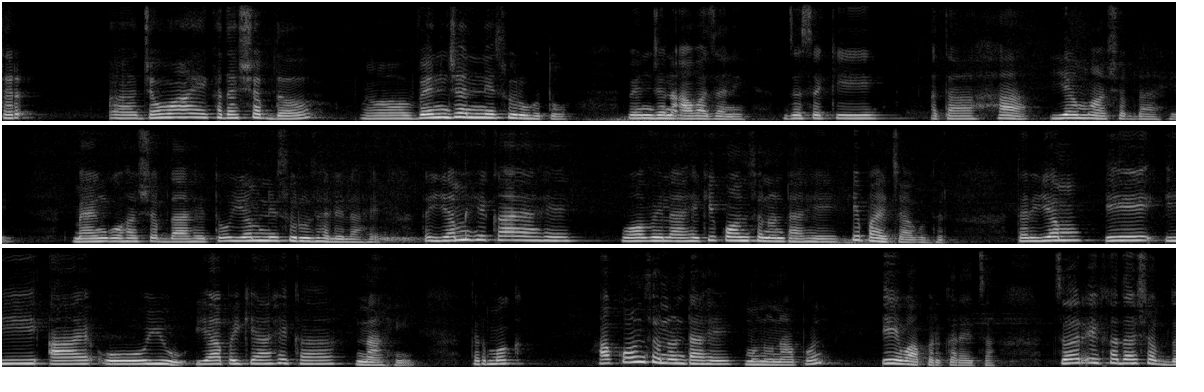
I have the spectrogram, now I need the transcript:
तर जेव्हा एखादा शब्द व्यंजनने सुरू होतो व्यंजन आवाजाने जसं की आता हा यम हा शब्द आहे मँगो हा शब्द आहे तो यमने सुरू झालेला आहे तर यम हे काय आहे? वॉवेल आहे की कॉन्सोनंट आहे हे पाहायच्या अगोदर. तर M A E I O U यापैकी आहे का? नाही. तर मग हा कॉन्सोनंट आहे म्हणून आपण ए वापर करायचा. जर एखादा शब्द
